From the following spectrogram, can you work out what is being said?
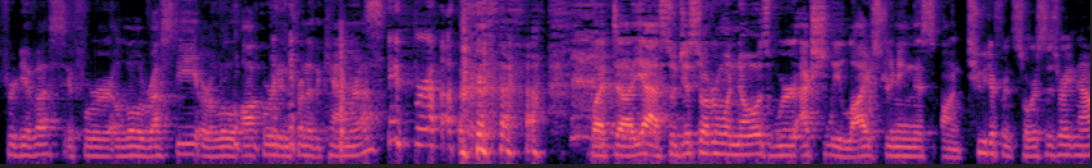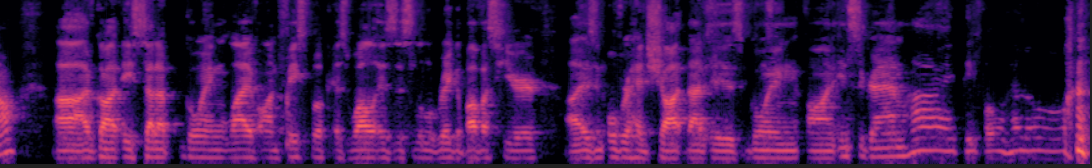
Forgive us if we're a little rusty or a little awkward in front of the camera. Super but uh, yeah, so just so everyone knows, we're actually live streaming this on two different sources right now. Uh, I've got a setup going live on Facebook as well as this little rig above us here uh, is an overhead shot that is going on Instagram. Hi, people. Hello.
